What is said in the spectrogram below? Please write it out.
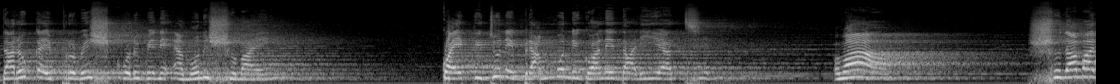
দ্বারকায় প্রবেশ করবেন এমন সময়। কয়েকজনে ব্রাহ্মণে গণে দাঁড়িয়ে আছে। মা, সুদামার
